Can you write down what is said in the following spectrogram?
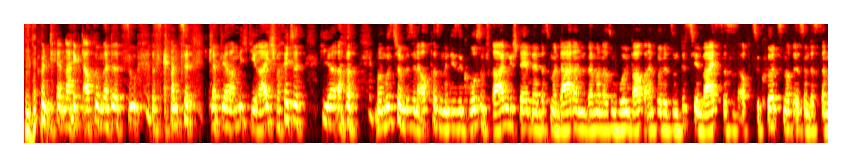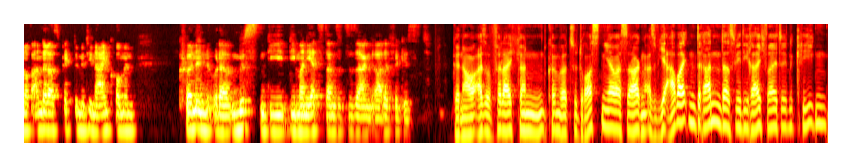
und der neigt auch immer dazu, das Ganze, ich glaube, wir haben nicht die Reichweite hier, aber man muss schon ein bisschen aufpassen, wenn diese großen Fragen gestellt werden, dass man da dann, wenn man aus dem hohlen Bauch antwortet, so ein bisschen weiß, dass es auch zu kurz noch ist und dass dann noch andere Aspekte mit hineinkommen können oder müssten, die, die man jetzt dann sozusagen gerade vergisst. Genau, also vielleicht können, können wir zu Drosten ja was sagen. Also wir arbeiten dran, dass wir die Reichweite kriegen.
